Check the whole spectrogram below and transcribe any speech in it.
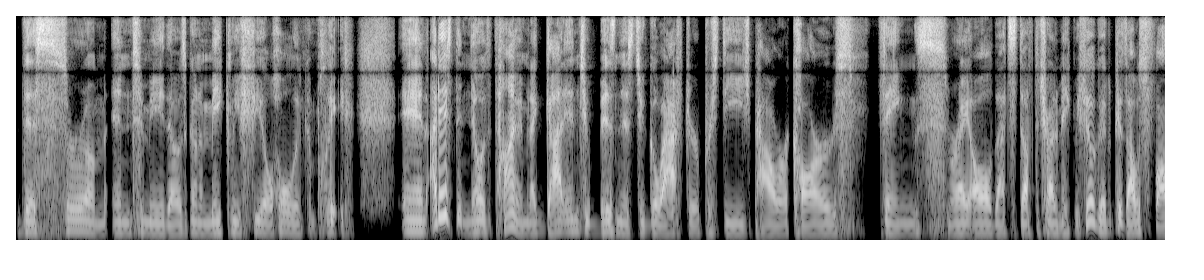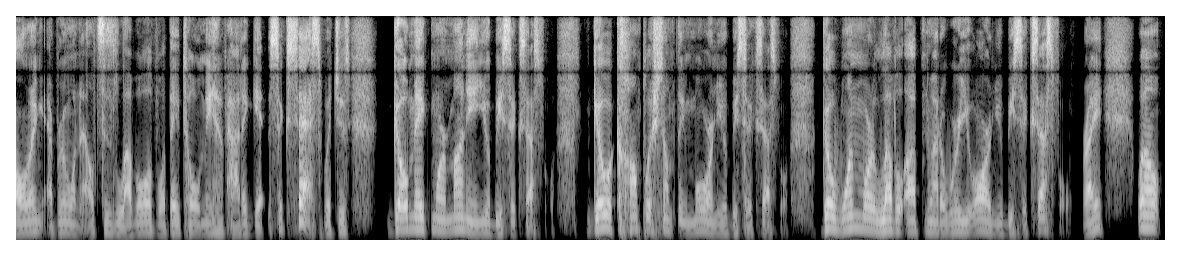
this serum into me that was gonna make me feel whole and complete. And I just didn't know at the time. I mean, I got into business to go after prestige, power, cars, things, right? All that stuff to try to make me feel good because I was following everyone else's level of what they told me of how to get success, which is go make more money and you'll be successful. Go accomplish something more and you'll be successful. Go one more level up no matter where you are and you'll be successful, right? Well,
